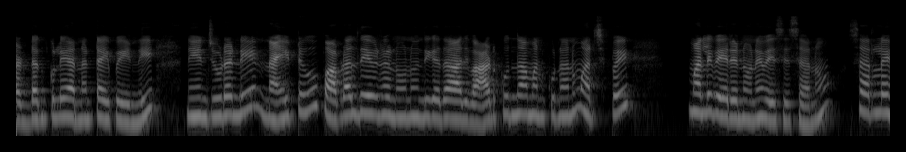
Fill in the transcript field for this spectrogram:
అడ్డంకులే అన్నట్టు అయిపోయింది. నేను చూడండి నైట్ పాపడాల దేవుని నూనె ఉంది కదా అది వాడుకుందాం అనుకున్నాను మర్చిపోయి మళ్ళీ వేరే నూనె వేసేసాను. సర్లే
